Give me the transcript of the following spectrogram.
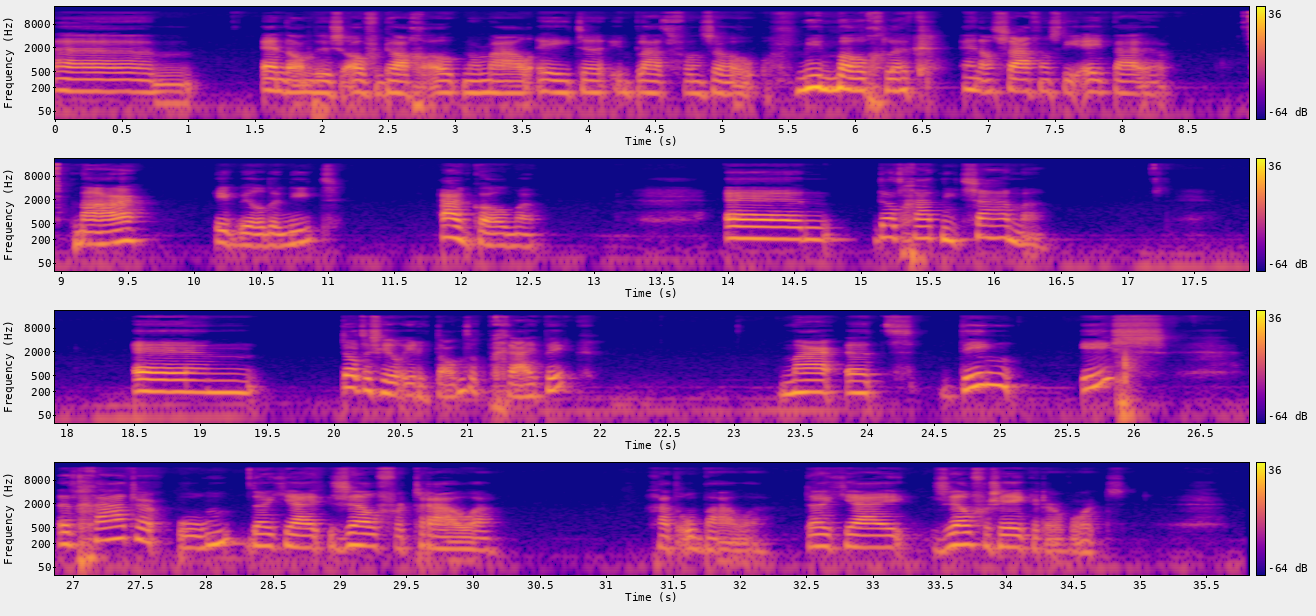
Um, en dan dus overdag ook normaal eten in plaats van zo min mogelijk. En dan s'avonds die eetbuien. Maar ik wilde niet aankomen. En dat gaat niet samen. En dat is heel irritant, dat begrijp ik. Maar het ding is, het gaat erom dat jij zelfvertrouwen gaat opbouwen. Dat jij zelfverzekerder wordt.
